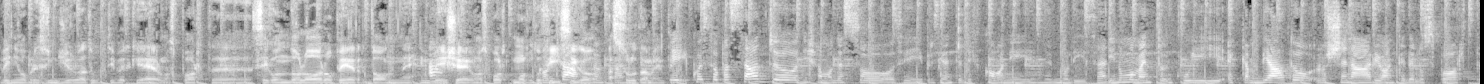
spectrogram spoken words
venivo preso in giro da tutti perché era uno sport eh, secondo loro per donne, invece ah, è uno sport molto contatto, fisico, infatti. assolutamente. E questo passaggio, diciamo adesso sei presidente del CONI del Molise, in un momento in cui è cambiato lo scenario anche dello sport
